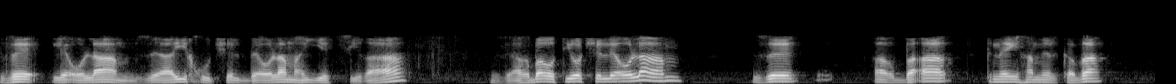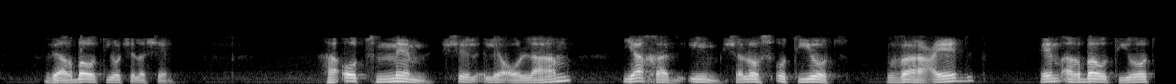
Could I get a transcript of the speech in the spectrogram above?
ולעולם זה הייחוד של בעולם היצירה, וארבע אותיות של לעולם זה ארבעה פני המרכבה וארבע אותיות של השם. האות מם של לעולם, יחד עם שלוש אותיות ועד, הם ארבע אותיות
